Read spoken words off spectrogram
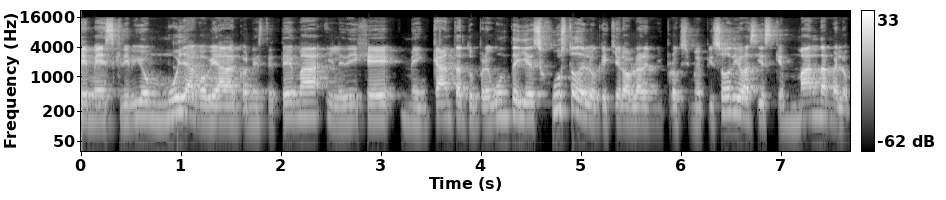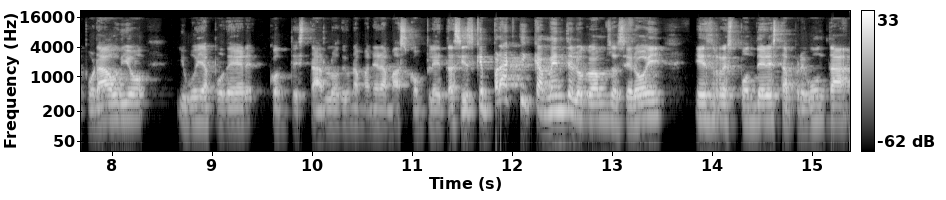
que me escribió muy agobiada con este tema y le dije, me encanta tu pregunta y es justo de lo que quiero hablar en mi próximo episodio, así es que mándamelo por audio y voy a poder contestarlo de una manera más completa. Así es que prácticamente lo que vamos a hacer hoy es responder esta pregunta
